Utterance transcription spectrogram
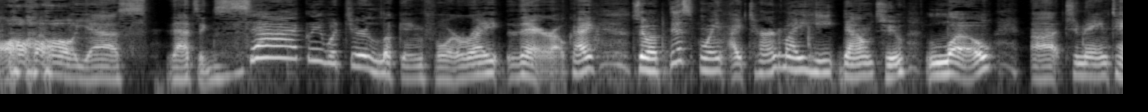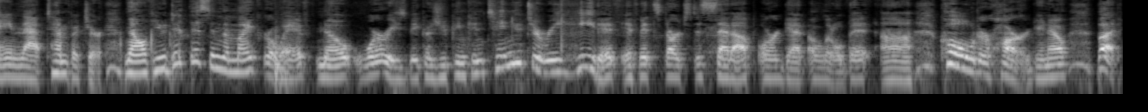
Oh, yes. That's exactly what you're looking for right there, okay? So at this point, I turned my heat down to low uh, to maintain that temperature. Now, if you did this in the microwave, no worries, because you can continue to reheat it if it starts to set up or get a little bit uh, cold or hard, you know? But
